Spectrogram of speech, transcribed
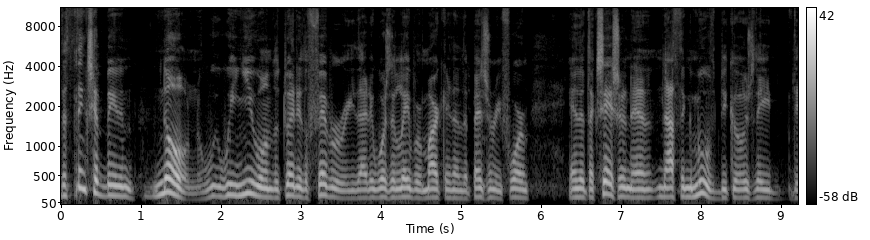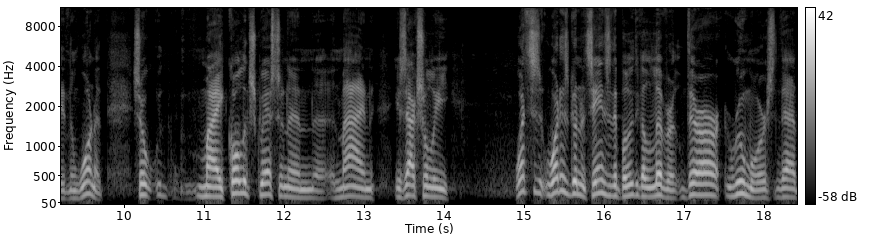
The things have been known. We, we knew on the 20th of February that it was the labor market and the pension reform and the taxation, and nothing moved because they didn't want it. So, my colleague's question and, uh, and mine is actually What's, what is going to change the political level? There are rumors that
